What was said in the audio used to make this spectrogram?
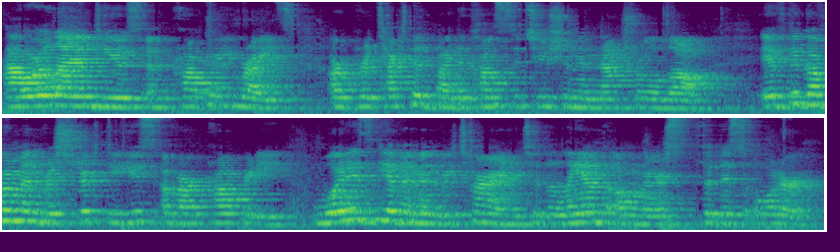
Our land use and property rights are protected by the Constitution and natural law. If the government restricts the use of our property, what is given in return to the landowners for this order?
